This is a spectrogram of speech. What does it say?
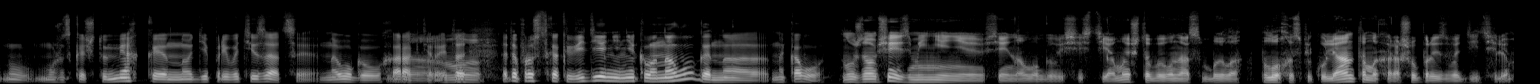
ну, можно сказать, что мягкая, но деприватизация налогового характера. Да, это, ну, это просто как введение некого налога на, на кого? Нужно вообще изменение всей налоговой системы, чтобы у нас было плохо спекулянтам и хорошо производителям.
